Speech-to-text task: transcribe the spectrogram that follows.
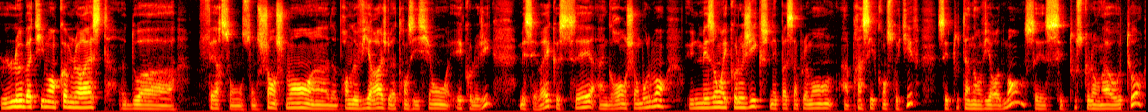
le bâtiment, comme le reste, doit faire son, changement, hein, prendre le virage de la transition écologique. Mais c'est vrai que c'est un grand chamboulement. Une maison écologique, ce n'est pas simplement un principe constructif, c'est tout un environnement, c'est tout ce que l'on a autour.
